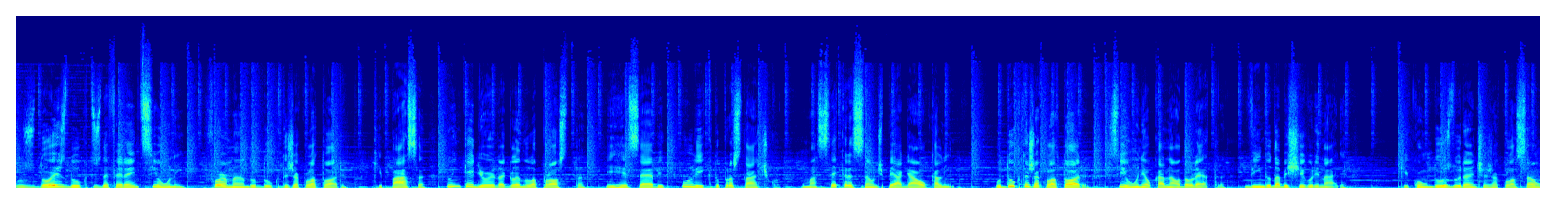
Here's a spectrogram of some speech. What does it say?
Os dois ductos deferentes se unem, formando o ducto ejaculatório, que passa no interior da glândula próstata e recebe o líquido prostático, uma secreção de pH alcalino. O ducto ejaculatório se une ao canal da uretra, vindo da bexiga urinária, que conduz durante a ejaculação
